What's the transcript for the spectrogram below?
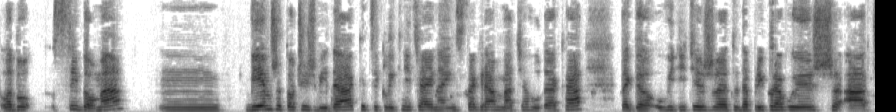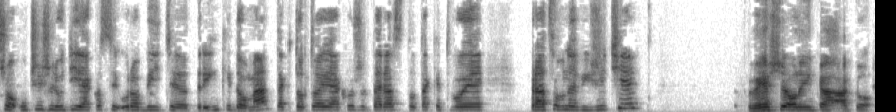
lebo si doma, um, Viem, že točíš videá, keď si kliknete aj na Instagram Maťa Hudáka, tak uh, uvidíte, že teda pripravuješ a čo učíš ľudí, ako si urobiť uh, drinky doma, tak toto je akože teraz to také tvoje pracovné vyžitie? Vieš, Olinka, ako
